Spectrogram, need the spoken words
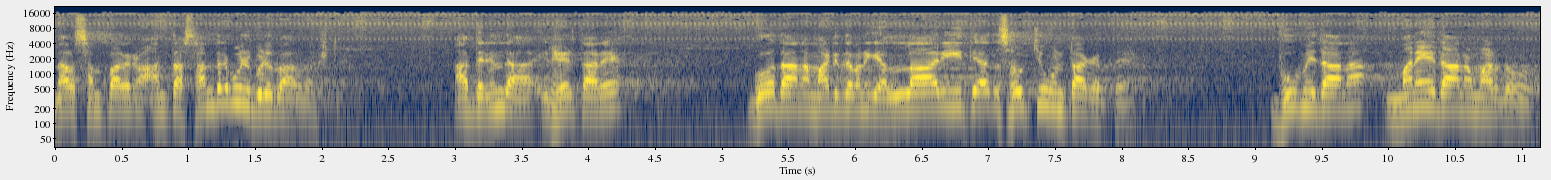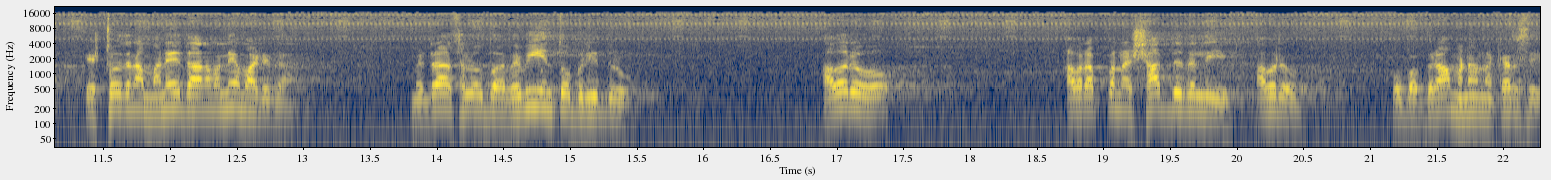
ನಾವು ಸಂಪಾದನೆ ಅಂಥ ಸಂದರ್ಭಗಳು ಬಿಡಬಾರ್ದು ಅಷ್ಟೆ. ಆದ್ದರಿಂದ ಇಲ್ಲಿ ಹೇಳ್ತಾರೆ, ಗೋದಾನ ಮಾಡಿದವನಿಗೆ ಎಲ್ಲ ರೀತಿಯಾದ ಸೌಖ್ಯ ಉಂಟಾಗತ್ತೆ. ಭೂಮಿ ದಾನ, ಮನೆ ದಾನ ಮಾಡಿದವರು ಎಷ್ಟೋ ಜನ ಮನೆ ದಾನವನ್ನೇ ಮಾಡಿದ. ಮೆಡ್ರಾಸಲ್ಲಿ ಒಬ್ಬ ರವಿ ಅಂತ ಒಬ್ಬರು ಇದ್ದರು ಅವರು ಅವರಪ್ಪನ ಶ್ರಾದ್ದದಲ್ಲಿ ಅವರು ಒಬ್ಬ ಬ್ರಾಹ್ಮಣನ ಕರೆಸಿ,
